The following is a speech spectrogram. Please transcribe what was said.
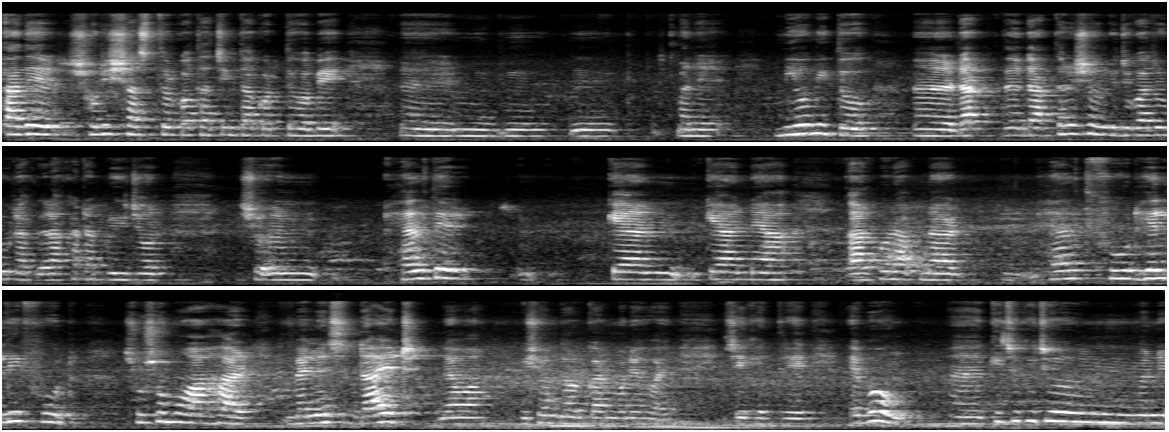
তাদের শরীর স্বাস্থ্যর কথা চিন্তা করতে হবে। মানে নিয়মিত ডাক্তারের সঙ্গে যোগাযোগ রাখ- রাখাটা প্রয়োজন। হেলথের কেয়ার কেয়ার নেওয়া তারপর আপনার হেলথ ফুড হেলদি ফুড সুষম আহার ব্যালেন্স ডায়েট নেওয়া ভীষণ দরকার মনে হয় সেক্ষেত্রে। এবং কিছু কিছু মানে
